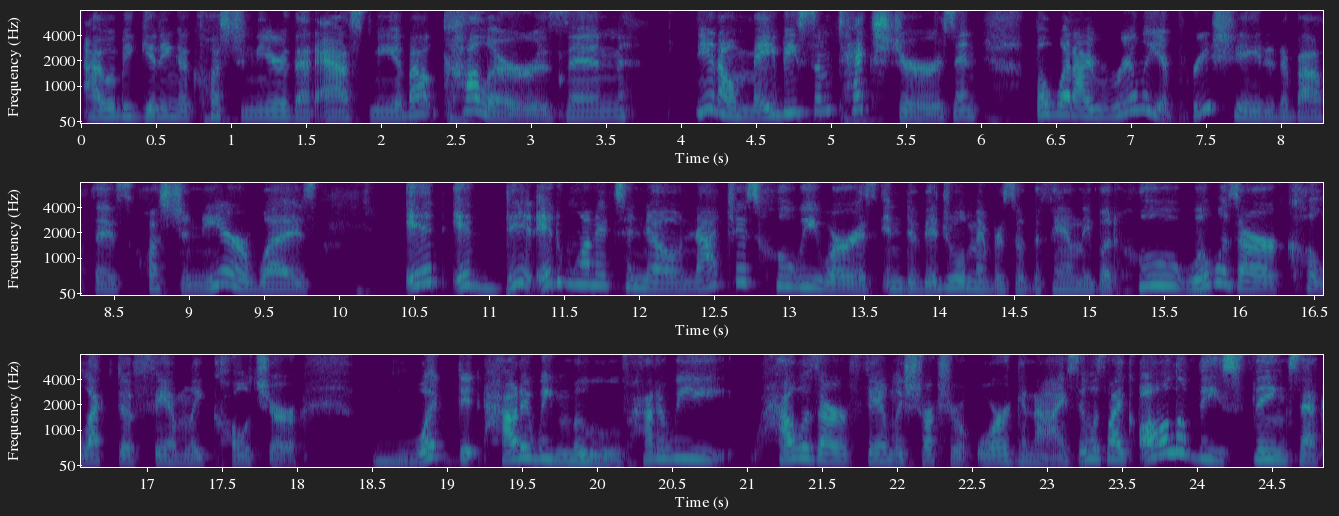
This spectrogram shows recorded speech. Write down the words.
I would be getting a questionnaire that asked me about colors and you know maybe some textures and but what I really appreciated about this questionnaire was it it did it wanted to know not just who we were as individual members of the family but who what was our collective family culture? What did how did we move? How do we how was our family structure organized? It was like all of these things that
